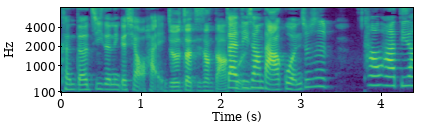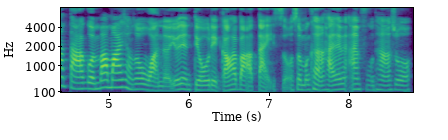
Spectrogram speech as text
肯德基的那个小孩，就是在地上打滚，在地上打滚，就是。看到他地上打滚，爸妈想说完了，有点丢脸，赶快把他带走。怎么可能还在那边安抚他说：“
